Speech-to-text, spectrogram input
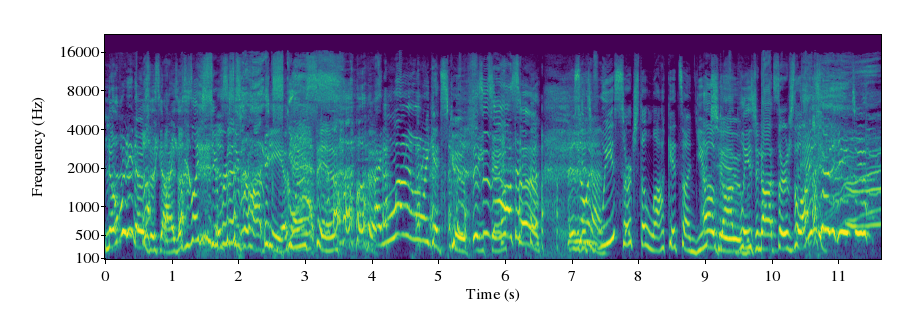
Nobody knows this, guys. This is like super, super hot tea. Okay? I love it when we get scooped. this is awesome. Was a So if time. we search the lockets on YouTube, Oh God! Please do not search the Lockets on YouTube.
